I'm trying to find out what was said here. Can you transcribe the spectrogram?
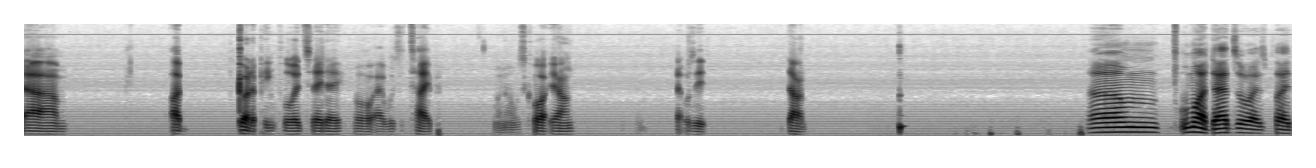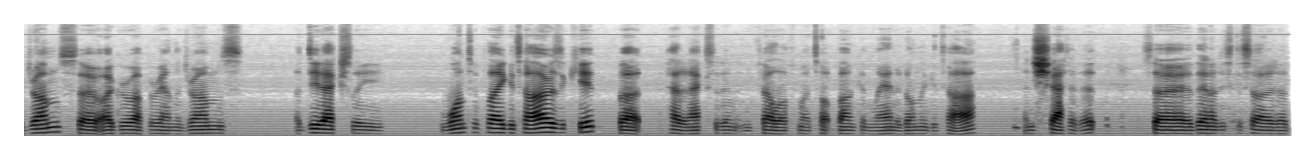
um, got a Pink Floyd CD, or it was a tape, when I was quite young. That was it. Done. Um, well, my dad's always played drums, so I grew up around the drums. I did actually want to play guitar as a kid, but had an accident and fell off my top bunk and landed on the guitar and shattered it. So then I just decided I'd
